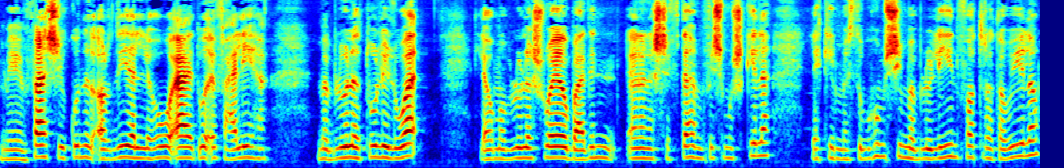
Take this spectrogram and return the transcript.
ما ينفعش يكون الأرضية اللي هو قاعد واقف عليها مبلولة طول الوقت. لو مبلولة شوية وبعدين أنا نشفتها مفيش مشكلة لكن ما سيبهمش مبلولين فترة طويلة.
